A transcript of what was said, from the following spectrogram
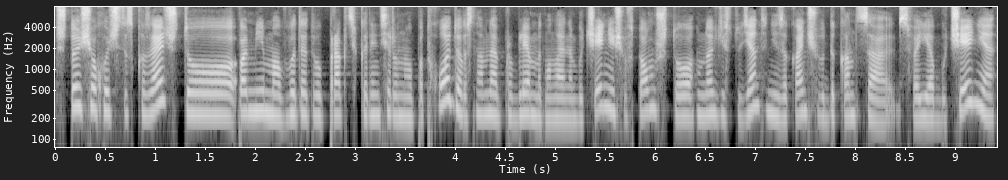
Что еще хочется сказать, что помимо вот этого практикоориентированного подхода, основная проблема онлайн-обучения еще в том, что многие студенты не заканчивают до конца свои обучения.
